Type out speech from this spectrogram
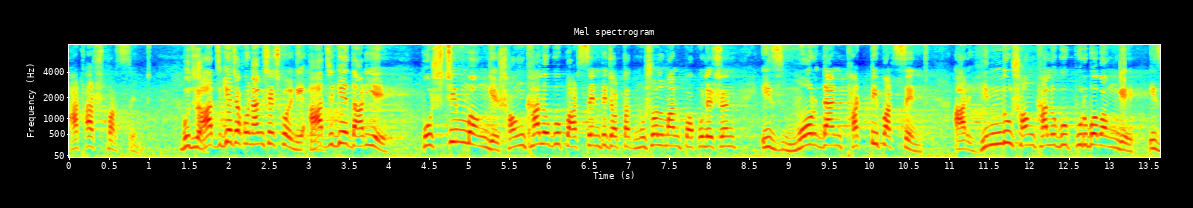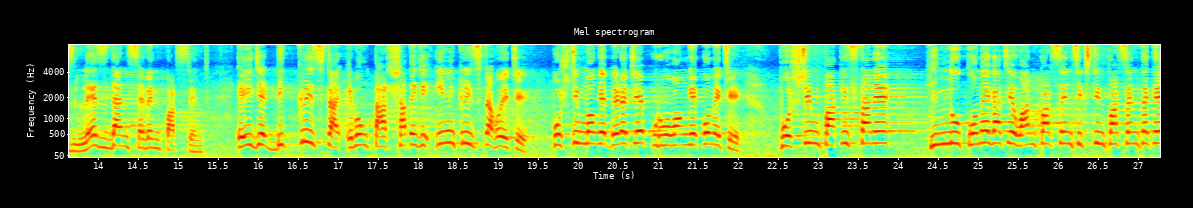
আঠাশ পার্সেন্ট বুঝলাম। আজকে যখন আমি শেষ করিনি আজকে দাঁড়িয়ে পশ্চিমবঙ্গে সংখ্যালঘু পার্সেন্টেজ অর্থাৎ মুসলমান population is more than thirty percent আর হিন্দু সংখ্যালঘু পূর্ববঙ্গে is less than seven percent এই যে ডিক্রিজটা এবং তার সাথে যে ইনক্রিজটা হয়েছে পশ্চিমবঙ্গে বেড়েছে পূর্ববঙ্গে কমেছে। পশ্চিম পাকিস্তানে হিন্দু কমে গেছে ওয়ান পার্সেন্ট সিক্সটিন পার্সেন্ট থেকে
